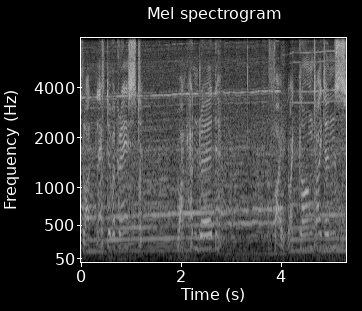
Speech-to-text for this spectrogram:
Flat left of a crest, 100. Five right long tightens.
